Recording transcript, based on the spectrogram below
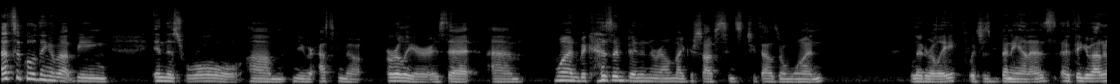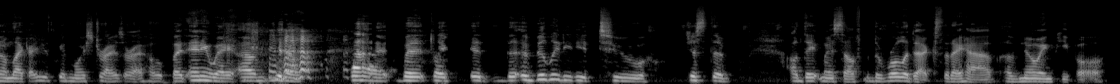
that's the cool thing about being in this role. Um, you were asking about earlier is that um, one because I've been in around Microsoft since 2001 literally, which is bananas. I think about it. I'm like, I use good moisturizer, I hope. But anyway, um, you know, uh, but like it, the ability to, just the, I'll date myself, the Rolodex that I have of knowing people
